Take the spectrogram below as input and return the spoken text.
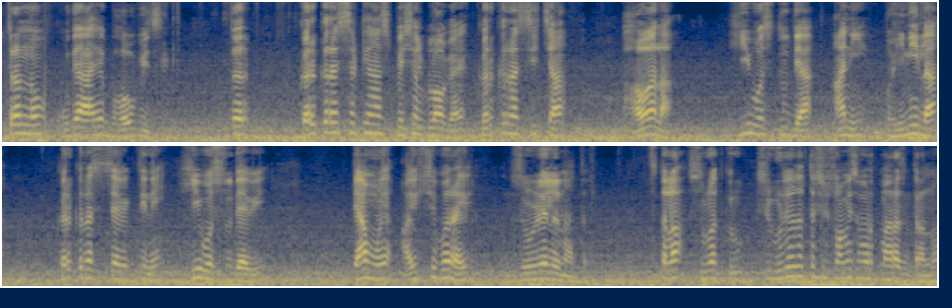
मित्रांनो उद्या आहे भाऊबीज. तर कर्कराशीसाठी हा स्पेशल ब्लॉग आहे. कर्कराशीच्या भावाला ही वस्तू द्या आणि बहिणीला कर्कराशीच्या व्यक्तीने ही वस्तू द्यावी. त्यामुळे आयुष्यभर राहील जुळलेलं नातं. चला सुरुवात करू. श्री गुरुदेव दत्त श्री स्वामी समर्थ महाराज मित्रांनो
